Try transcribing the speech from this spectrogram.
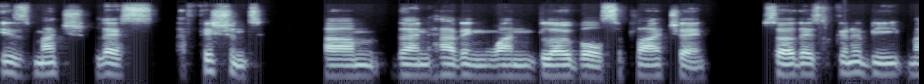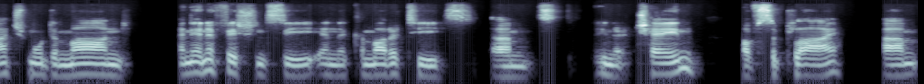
is much less efficient um, than having one global supply chain. So there's going to be much more demand and inefficiency in the commodities um, you know, chain of supply, um,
